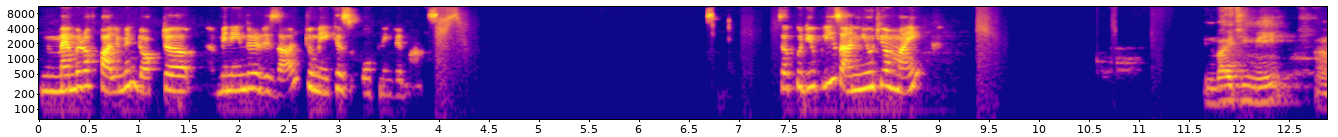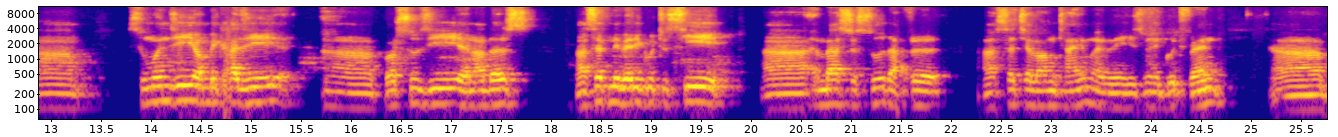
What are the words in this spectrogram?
Member of Parliament, Dr. Minendra Rijal to make his opening remarks. So could you please unmute your mic? inviting me. Um, Sumanji, Ambikaji, uh, and others. Uh, certainly very good to see uh, Ambassador Sood after uh, such a long time. I mean, he's been a good friend. Uh,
